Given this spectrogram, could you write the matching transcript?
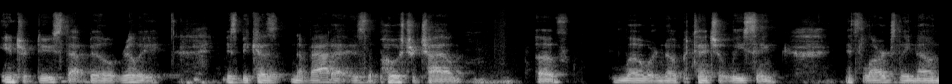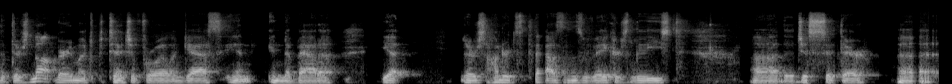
introduced that bill really is because Nevada is the poster child of low or no potential leasing. It's largely known that there's not very much potential for oil and gas in in Nevada, yet there's hundreds of thousands of acres leased uh, that just sit there, uh,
